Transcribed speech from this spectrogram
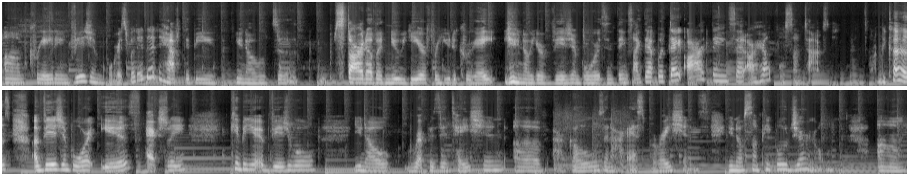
um, creating vision boards. But it doesn't have to be, you know, the start of a new year for you to create, you know, your vision boards and things like that. But they are things that are helpful sometimes because a vision board is actually can be a visual, you know, representation of our goals and our aspirations. You know, some people journal. Um,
